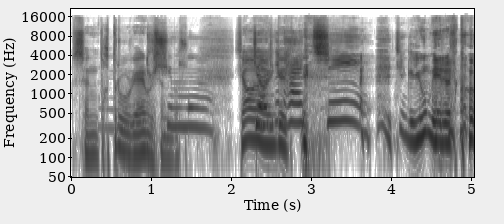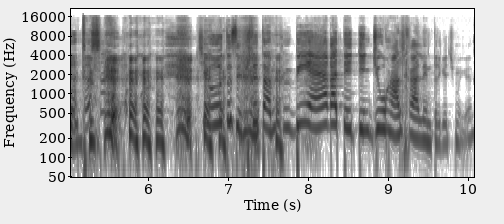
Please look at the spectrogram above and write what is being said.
сон дотор бүр амар сон бол. Яа ингээд чи ингээ юм яриулахгүй гэсэн. Чи өөдөөс эхлээд амт би айгаад идэв жүү хаалхаал энэ төр гэж мэгэн.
